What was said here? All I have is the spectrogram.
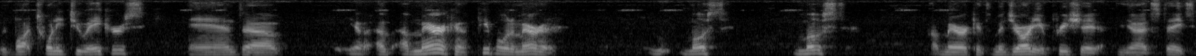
we bought 22 acres, and uh, you know, America, people in America, most most Americans, majority appreciate the United States,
